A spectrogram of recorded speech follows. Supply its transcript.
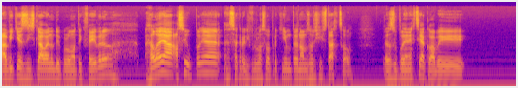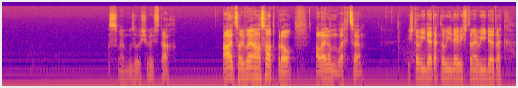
A vítěz získává jenom diplomatic favor. Hele, já asi úplně, sakra, když budu hlasovat proti němu, tak nám zhorší vztah, co? Já zase úplně nechci, jako aby jsme mu zhoršili vztah. Ale co, budeme hlasovat pro, ale jenom lehce. Když to vyjde, tak to vyjde, když to nevyjde, tak...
